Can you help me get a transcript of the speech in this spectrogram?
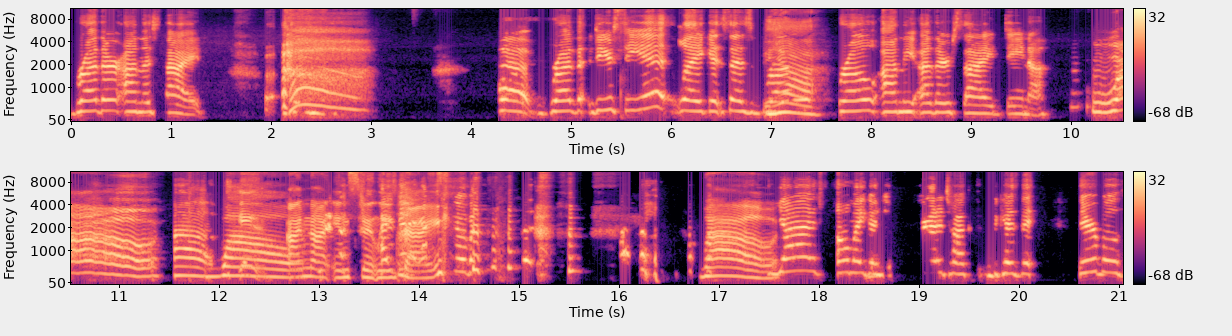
Brother on the side. Uh, brother, do you see it? Like it says bro, yeah. bro on the other side, Dana. Wow. Uh, wow. It, I'm not instantly crying. wow. Yes. Oh my goodness. We gotta talk because they, they're both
